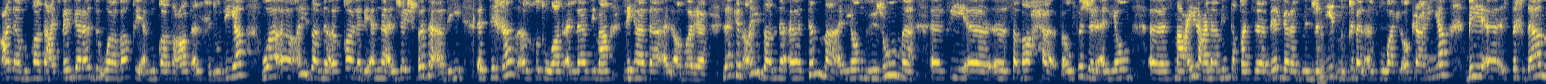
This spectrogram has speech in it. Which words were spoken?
على مقاطعة بيلغورود وباقي المقاطعات الحدودية. وأيضا قال بأن الجيش بدأ باتخاذ الخطوات اللازمة لهذا الأمر. لكن أيضا تم اليوم هجوم في صباح أو فجر اليوم إسماعيل على منطقة بلغراد من جديد من قبل القوات الأوكرانية باستخدام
